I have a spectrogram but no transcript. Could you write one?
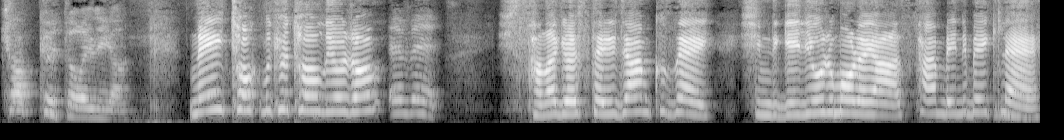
çok kötü oluyorsun. Ne çok mu kötü oluyorum? Evet. Sana göstereceğim Kuzey. Şimdi geliyorum oraya. Sen beni bekle.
